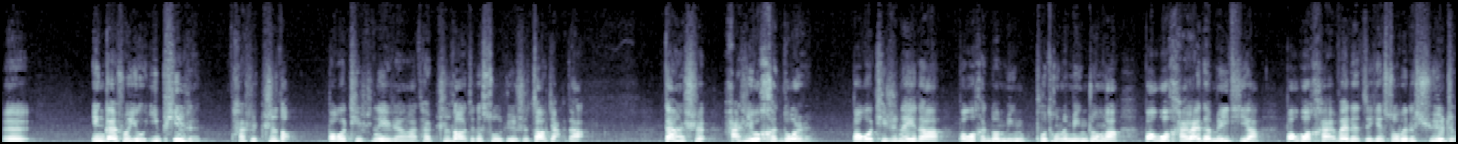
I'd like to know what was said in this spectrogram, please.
呃，应该说有一批人他是知道，包括体制内人啊，他知道这个数据是造假的，但是还是有很多人，包括体制内的啊，包括很多民普通的民众啊，包括海外的媒体啊，包括海外的这些所谓的学者，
